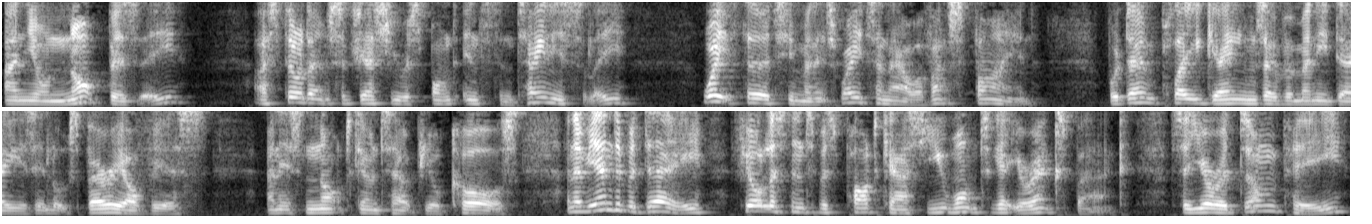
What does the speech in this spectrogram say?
and you're not busy, I still don't suggest you respond instantaneously. Wait 30 minutes, wait an hour, that's fine. But don't play games over many days, it looks very obvious and it's not going to help your cause. And at the end of the day, if you're listening to this podcast, you want to get your ex back. So you're a dumpee,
